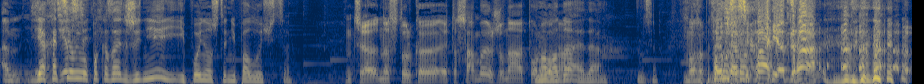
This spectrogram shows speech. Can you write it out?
эм, Я хотел детстве- его показать жене и понял, что не получится. У тебя настолько это самая жена оторвана. Молодая, да. Что- Молодая, да.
